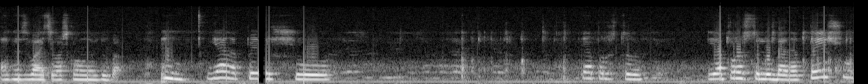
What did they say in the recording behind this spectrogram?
Як називається ваш канал Ютуба. Я напишу. Я просто. Я просто любе напишу.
